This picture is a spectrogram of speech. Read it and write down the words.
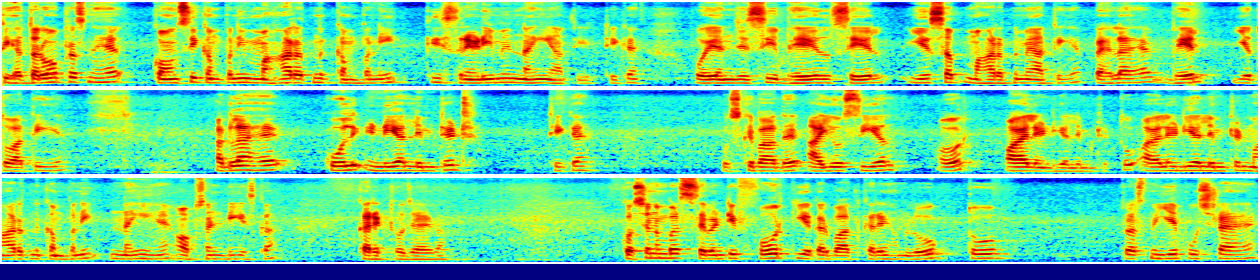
तिहत्तरवां प्रश्न है, कौन सी कंपनी महारत्न कंपनी की श्रेणी में नहीं आती? ठीक है ओ एन जी सी भेल, सेल, ये सब महारत्न में आती है। पहला है भेल, ये तो आती ही है। अगला है कोल इंडिया लिमिटेड, ठीक है? उसके बाद है आई ओ सी एल और ऑयल इंडिया लिमिटेड। तो ऑयल इंडिया लिमिटेड महारत्न कंपनी नहीं है, ऑप्शन डी इसका करेक्ट हो जाएगा। क्वेश्चन नंबर सेवेंटी फोर की अगर बात करें हम लोग तो प्रश्न ये पूछ रहा है,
